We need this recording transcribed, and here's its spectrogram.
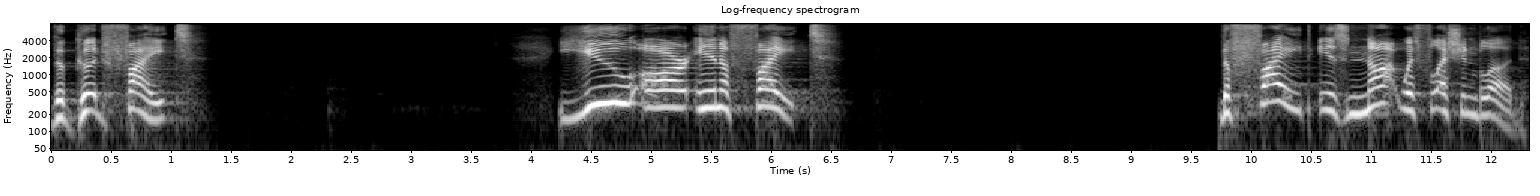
the good fight. You are in a fight. The fight is not with flesh and blood,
